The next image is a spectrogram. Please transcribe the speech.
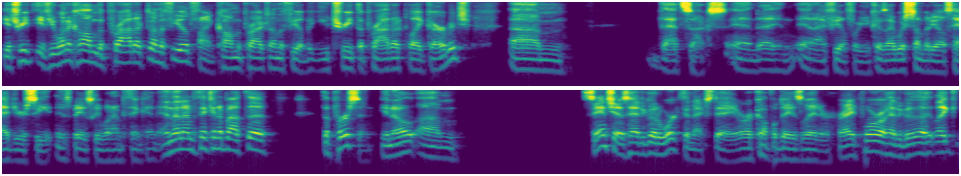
you treat if you want to call them the product on the field, fine, call them the product on the field, but you treat the product like garbage. Um, that sucks. And and, and I feel for you because I wish somebody else had your seat, is basically what I'm thinking. And then I'm thinking about the the person, you know. Um Sanchez had to go to work the next day or a couple days later, right? Porro had to go like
